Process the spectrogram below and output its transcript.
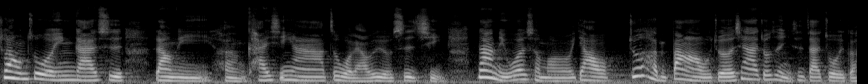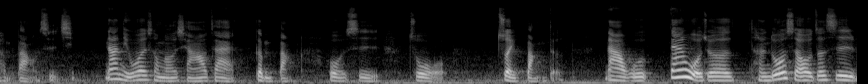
创作应该是让你很开心啊，自我疗愈的事情。那你为什么要就是很棒啊？我觉得现在就是你是在做一个很棒的事情。那你为什么想要再更棒，或者是做最棒的？那我，但是我觉得很多时候这是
